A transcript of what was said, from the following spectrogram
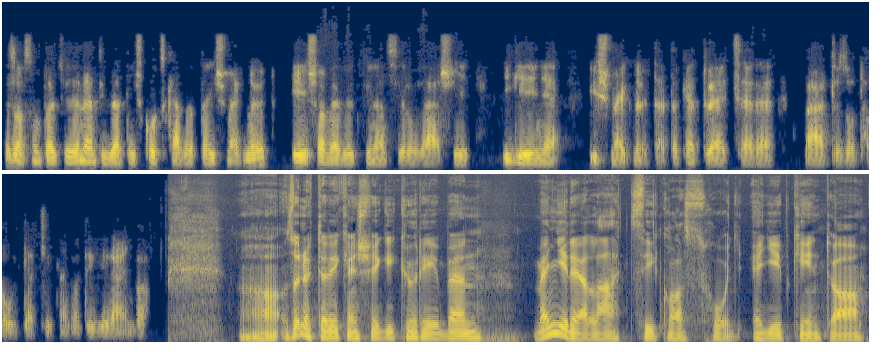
Ez azt mutatja, hogy a nem fizetés kockázata is megnőtt, és a vevők finanszírozási igénye is megnőtt. Tehát a kettő egyszerre változott, ha úgy tetszik, negatív irányba. Az önök tevékenységi körében Mennyire látszik az, hogy egyébként a,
